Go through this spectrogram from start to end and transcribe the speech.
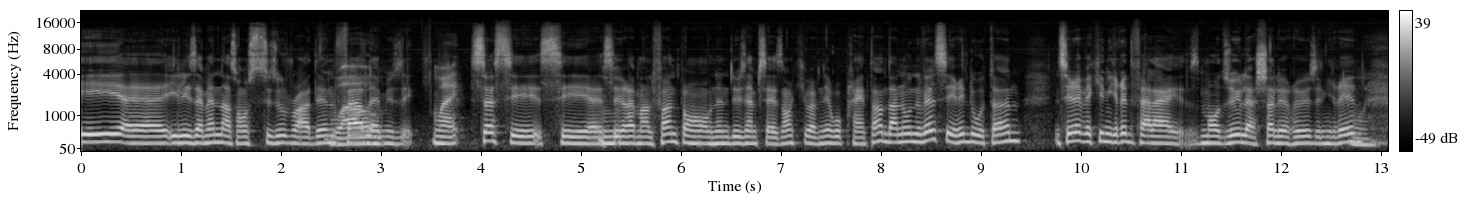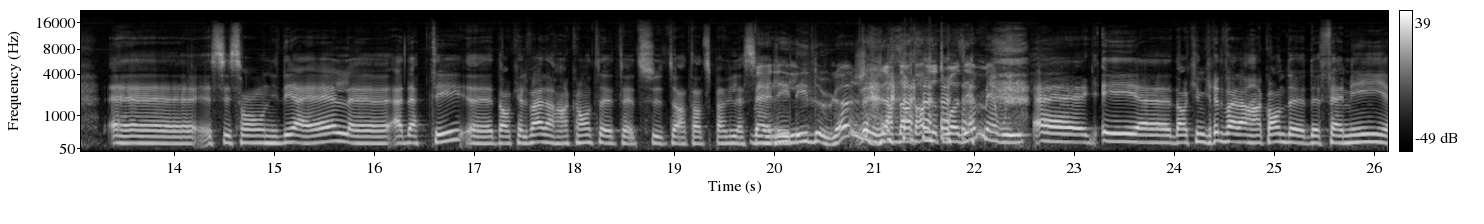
et euh, il les amène dans son studio de Rodin Wow. faire de la musique. Ouais. Ça, c'est c'est, euh, c'est vraiment le fun. Puis on, a une deuxième saison qui va venir au printemps. Dans nos nouvelles séries d'automne, une série avec Ingrid Falaise. Mon Dieu, la chaleureuse Ingrid. Ouais. Euh, c'est son idée à elle, euh, adaptée. Euh, donc, elle va à la rencontre. Tu as entendu parler de la série? Ben, les, les deux, là. J'ai hâte d'entendre le troisième, mais oui. Et donc, Ingrid va à la rencontre de, de familles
